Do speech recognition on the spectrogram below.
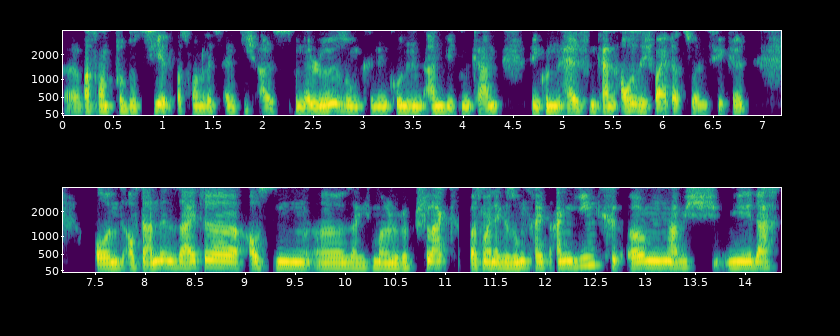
äh, was man produziert, was man letztendlich als eine Lösung den Kunden anbieten kann, den Kunden helfen kann, auch sich weiterzuentwickeln. Und auf der anderen Seite aus dem, äh, sage ich mal, Rückschlag, was meine Gesundheit anging, ähm, habe ich mir gedacht,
